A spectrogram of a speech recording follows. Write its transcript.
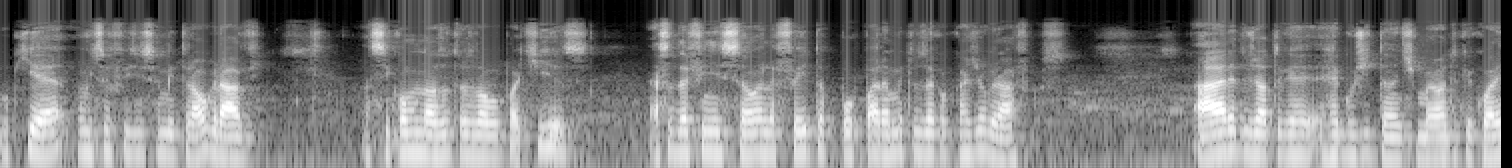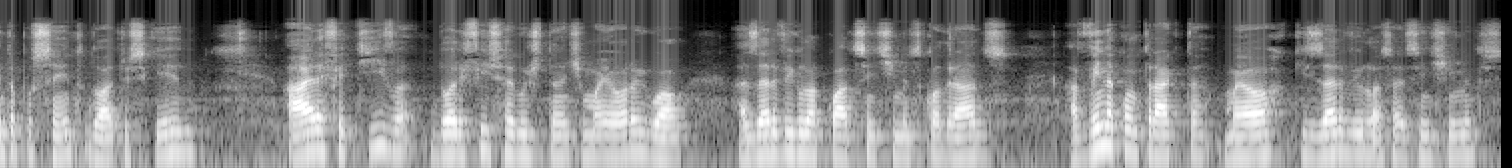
o que é uma insuficiência mitral grave. Assim como nas outras valvopatias, essa definição é feita por parâmetros ecocardiográficos. A área do jato regurgitante maior do que 40% do átrio esquerdo, a área efetiva do orifício regurgitante maior ou igual a 0,4 cm a vena contracta maior que 0,7 cm,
